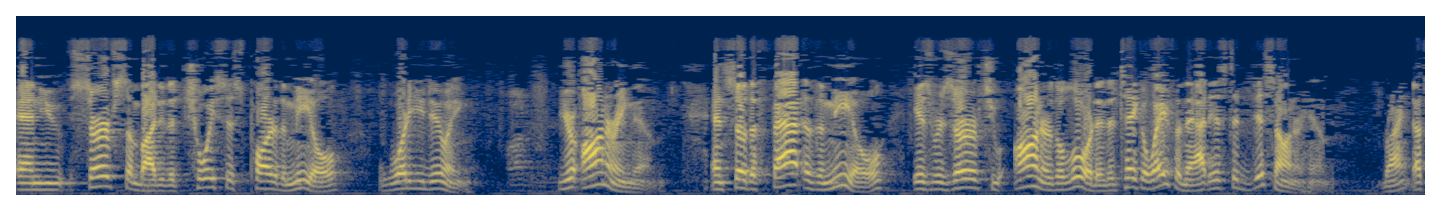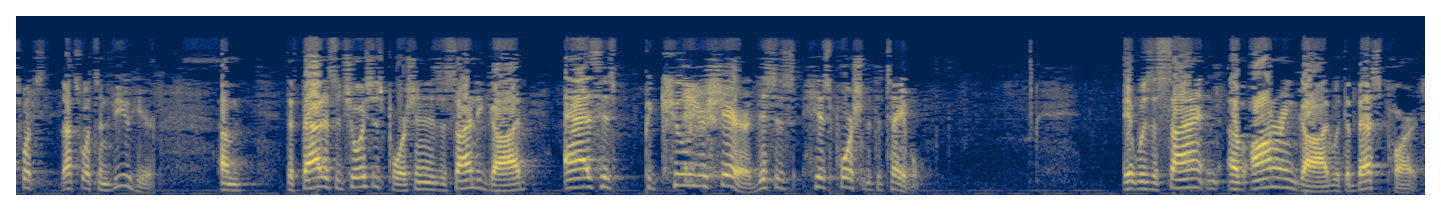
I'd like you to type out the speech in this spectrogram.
and you serve somebody the choicest part of the meal, what are you doing? Honor. You're honoring them. And so the fat of the meal is reserved to honor the Lord, and to take away from that is to dishonor Him. Right? That's what's that's what's in view here. Um, the fat is the choicest portion and is assigned to God as His peculiar share. This is His portion at the table. It was a sign of honoring God with the best part,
